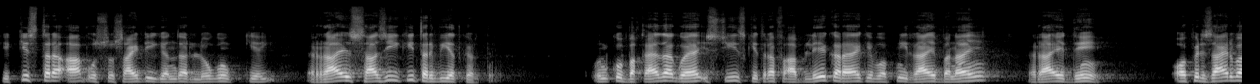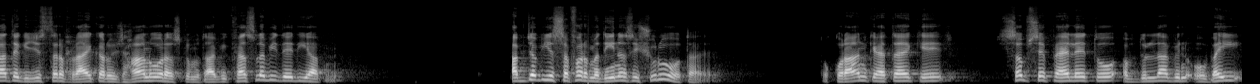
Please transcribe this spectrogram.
کہ کس طرح آپ اس سوسائٹی کے اندر لوگوں کی رائے سازی کی تربیت کرتے ہیں۔ ان کو باقاعدہ گویا اس چیز کی طرف آپ لے کر آئے کہ وہ اپنی رائے بنائیں، رائے دیں۔ اور پھر ظاہر بات ہے کہ جس طرف رائے کا رجحان ہو رہا ہے، اس کے مطابق فیصلہ بھی دے دیا آپ نے۔ اب جب یہ سفر مدینہ سے شروع ہوتا ہے، تو قرآن کہتا ہے کہ سب سے پہلے تو عبداللہ بن اوبئی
